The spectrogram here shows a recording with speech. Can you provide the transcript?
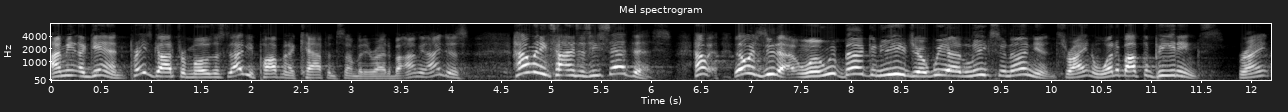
I mean, again, praise God for Moses, because I'd be popping a cap in somebody right about. I mean, I just, how many times has he said this? How, they always do that. When we're back in Egypt, we had leeks and onions, right? And what about the beatings, right?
